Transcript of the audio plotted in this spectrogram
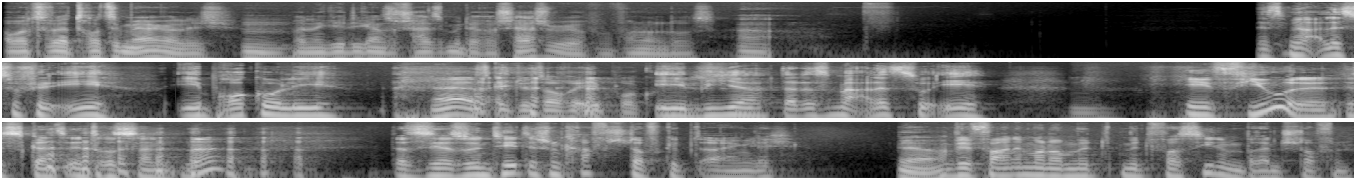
Aber es wäre trotzdem ärgerlich, Hm. weil dann geht die ganze Scheiße mit der Recherche wieder von vorne los. Ja. Das ist mir alles zu viel E. E-Brokkoli, Ja, es gibt jetzt auch E-Brokkoli. E-Bier, das ist mir alles zu E. E-Fuel ist ganz interessant, ne? Dass es ja synthetischen Kraftstoff gibt eigentlich. Ja. Und wir fahren immer noch mit, mit fossilen Brennstoffen.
